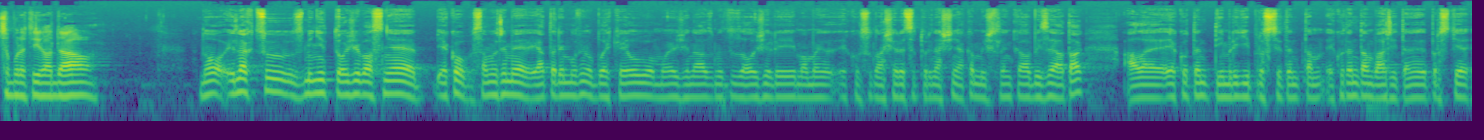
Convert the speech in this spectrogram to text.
co budete dělat dál? No, jednak chci zmínit to, že vlastně, jako samozřejmě, já tady mluvím o Black Ale, moje žena jsme to založili, máme, jako jsou naše receptory, naše nějaká myšlenka, vize a tak, ale jako ten tým lidí prostě ten tam, jako ten tam vaří, ten je prostě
